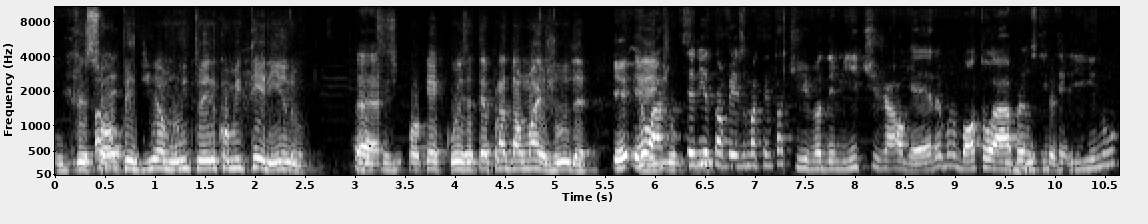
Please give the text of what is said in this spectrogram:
o- o pessoal pedia muito ele como interino. É. Antes de qualquer coisa, até para dar uma ajuda. Eu, eu acho que seria talvez uma tentativa. Demite já o Guerrero, bota o Abrams de interino.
